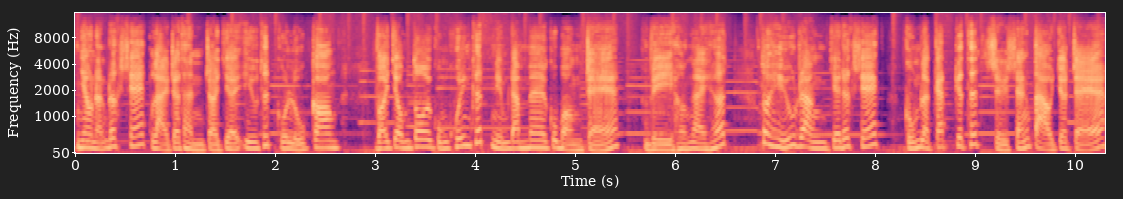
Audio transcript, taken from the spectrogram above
nhau nặng đất sét lại trở thành trò chơi yêu thích của lũ con. Vợ chồng tôi cũng khuyến khích niềm đam mê của bọn trẻ, vì hơn ai hết, tôi hiểu rằng chơi đất sét cũng là cách kích thích sự sáng tạo cho trẻ.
